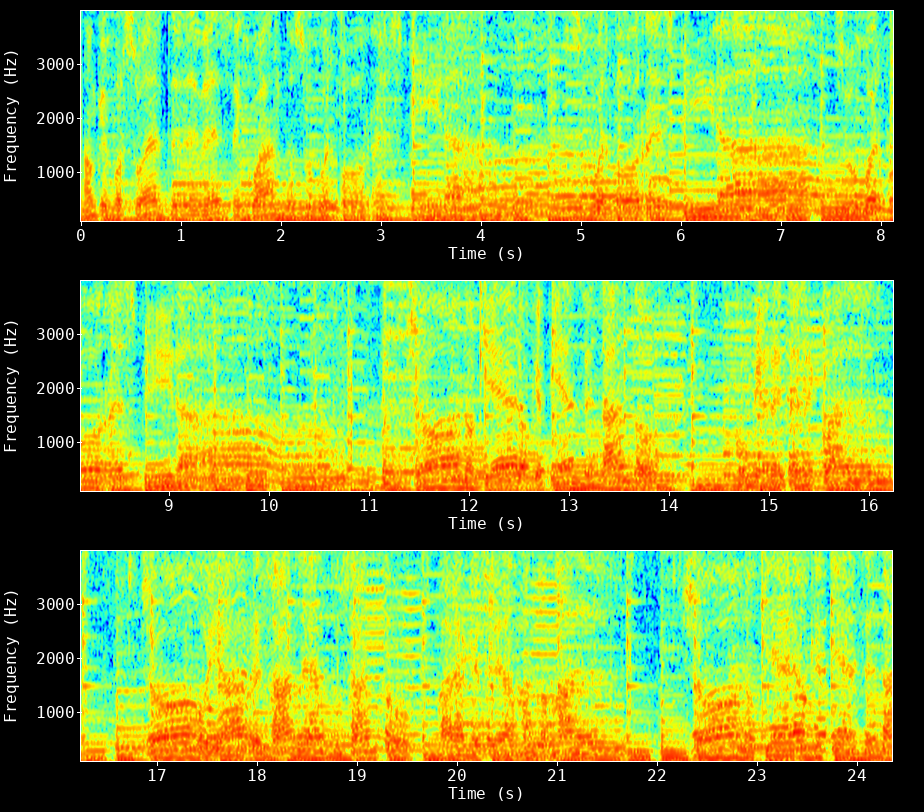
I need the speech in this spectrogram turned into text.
aunque por suerte de vez en cuando su cuerpo respira, su cuerpo respira, su cuerpo respira. Yo no quiero que pensé tanto, cumbiera intelectual. Yo voy a rezarle a tu santo para que sea más normal. Yo no quiero que piense tanto.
